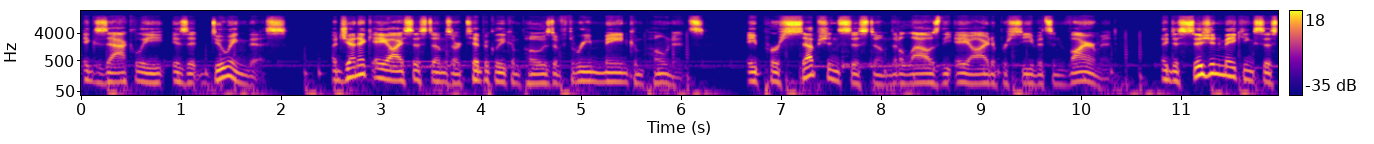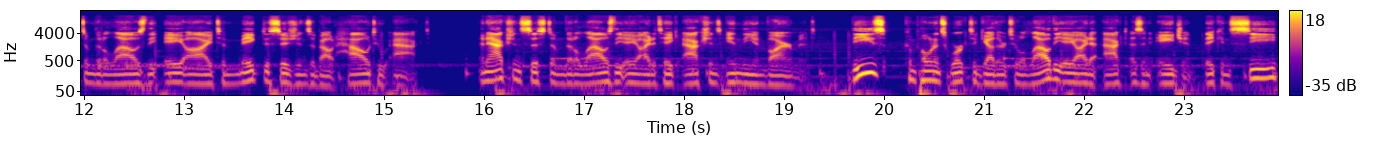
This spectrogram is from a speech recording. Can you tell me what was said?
exactly is it doing this? Agentic AI systems are typically composed of three main components a perception system that allows the AI to perceive its environment, a decision making system that allows the AI to make decisions about how to act, an action system that allows the AI to take actions in the environment. These components work together to allow the AI to act as an agent. They can see,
